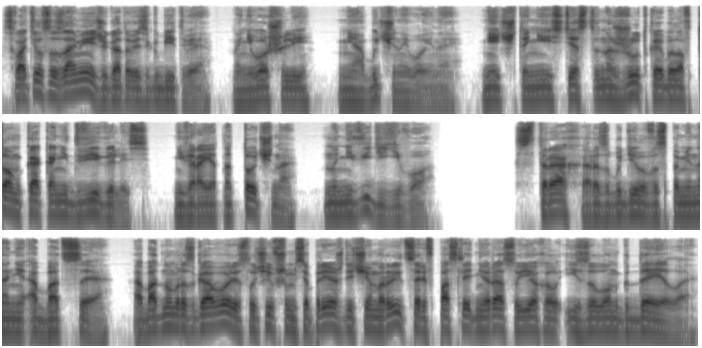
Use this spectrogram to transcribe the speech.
схватился за меч, готовясь к битве. На него шли необычные воины. Нечто неестественно жуткое было в том, как они двигались. Невероятно точно, но не видя его. Страх разбудил воспоминания об отце, об одном разговоре, случившемся прежде, чем рыцарь в последний раз уехал из Лонгдейла.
